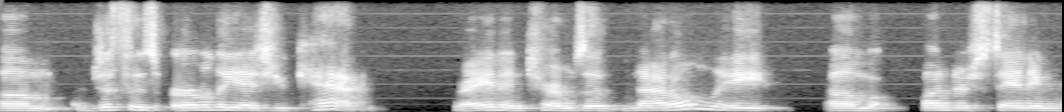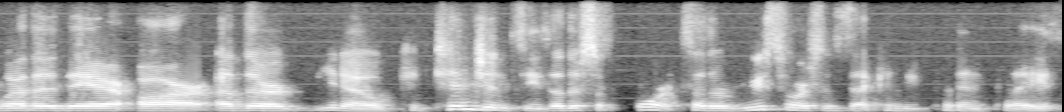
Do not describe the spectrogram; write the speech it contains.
um, just as early as you can, right? In terms of not only um, understanding whether there are other, you know, contingencies, other supports, other resources that can be put in place,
